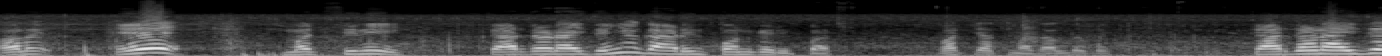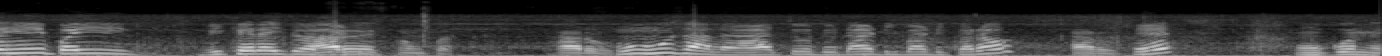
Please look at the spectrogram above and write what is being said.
હાલે. એ મસ્તી ની ચાર જણ આવી જઈએ ગાડીને ફોન કરી પાછું. વાત ચશ્મા ચાલ દે ભાઈ. ચાર જણ આવી જઈએ પછી વિખેરાઈ જવા સારું. એક કામ કર. સારું હું શું ચાલે? આ ચોથી દાઢી બાટી કરાવ સારું હે? હું કોને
